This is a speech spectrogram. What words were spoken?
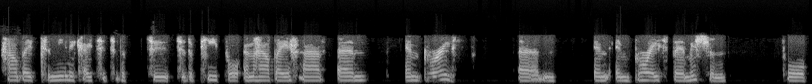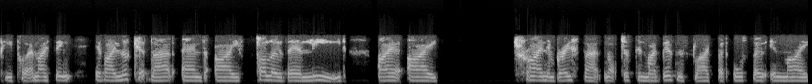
how they've communicated to the to to the people and how they have um, embraced um, em- embraced their mission for people. And I think if I look at that and I follow their lead, I, I try and embrace that not just in my business life, but also in my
